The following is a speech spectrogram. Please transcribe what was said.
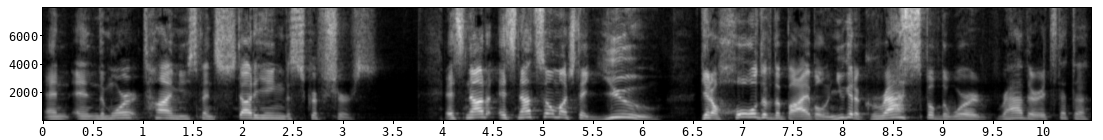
And, and the more time you spend studying the scriptures, it's not, it's not so much that you get a hold of the Bible and you get a grasp of the word. Rather, it's that the,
